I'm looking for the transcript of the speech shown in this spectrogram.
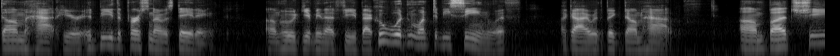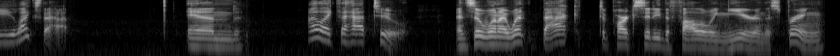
dumb hat here, it'd be the person I was dating um, who would give me that feedback. Who wouldn't want to be seen with a guy with a big dumb hat? Um, but she likes the hat. And I like the hat too. And so when I went back to Park City the following year in the spring,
